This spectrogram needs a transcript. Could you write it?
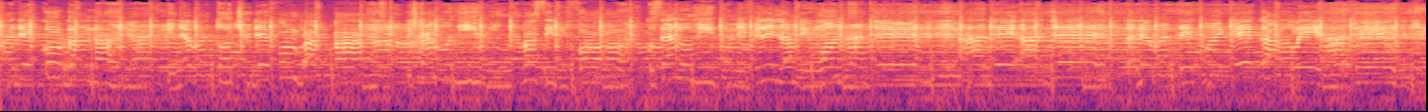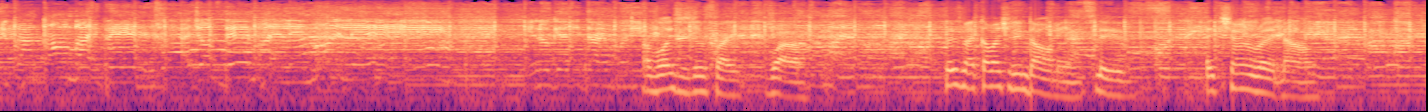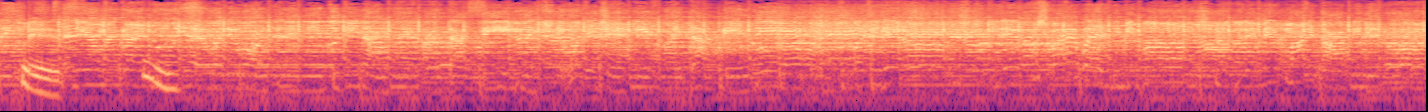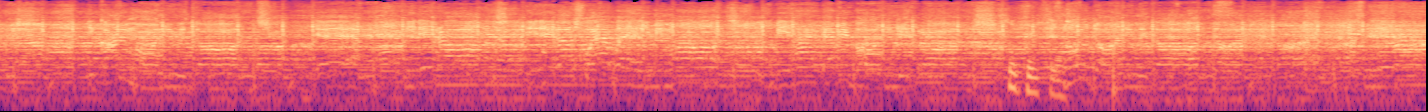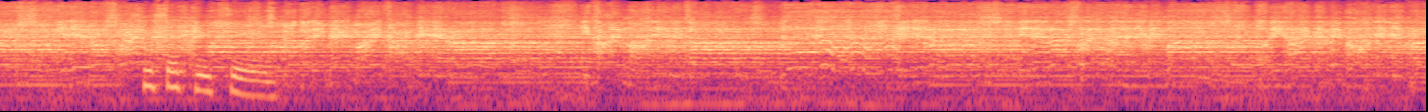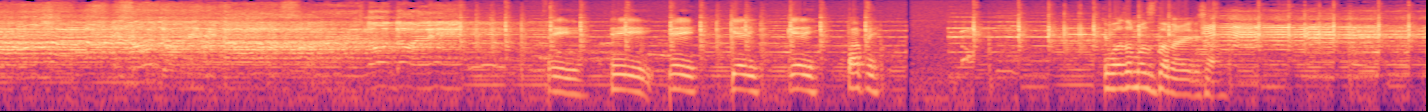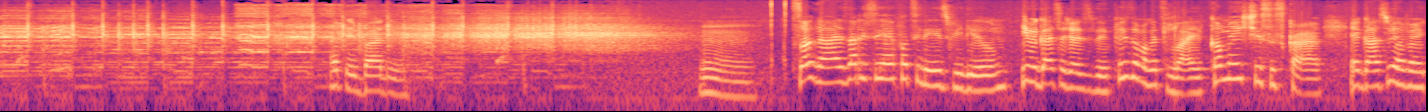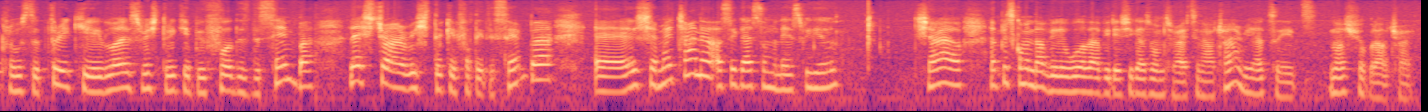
I I. I. I. Her voice is just like, wow. Please, my camera shooting down, man. Please. It's showing red now. Please. Please. So pretty. She's so pretty. Hey, hey, hey, get it, get it, pop it. It was almost done already, sir. What a body. Hmm. So guys, that is it for today's video. If you guys enjoyed this video, please don't forget to like, comment, share, subscribe. And guys, we are very close to 3k. Let's reach 3k before this December. Let's try and reach 3k for the December. And share my channel. I'll see you guys in the next video. Ciao. And please comment that video what that video if you guys want me to write and I'll try and react to it. Not sure but I'll try.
